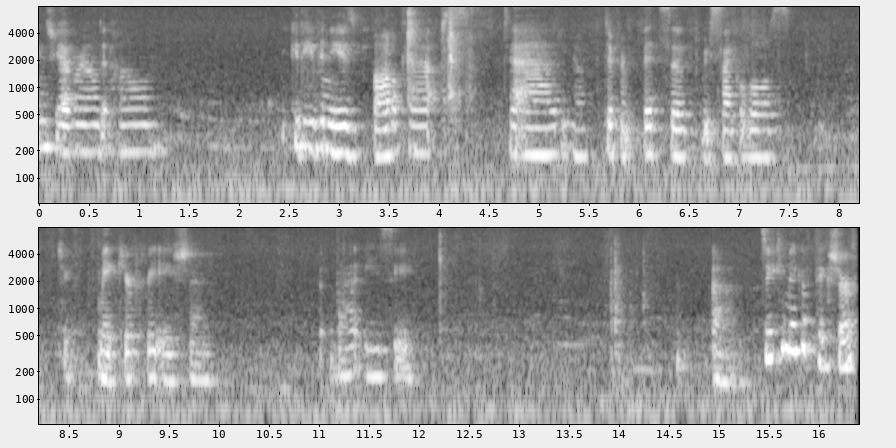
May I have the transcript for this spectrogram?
Things you have around at home. You could even use bottle caps to add, you know, different bits of recyclables to make your creation that easy. Um, so you can make a picture.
